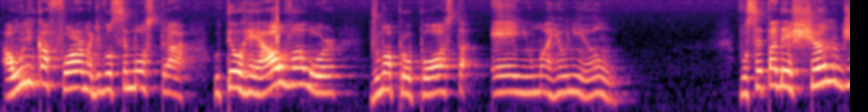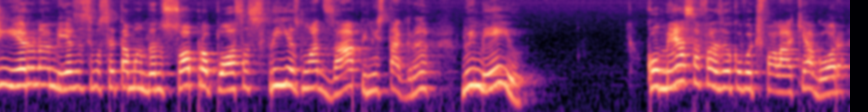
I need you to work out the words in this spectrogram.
A única forma de você mostrar o teu real valor de uma proposta é em uma reunião. Você está deixando dinheiro na mesa se você está mandando só propostas frias no WhatsApp, no Instagram, no e-mail. Começa a fazer o que eu vou te falar aqui agora,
